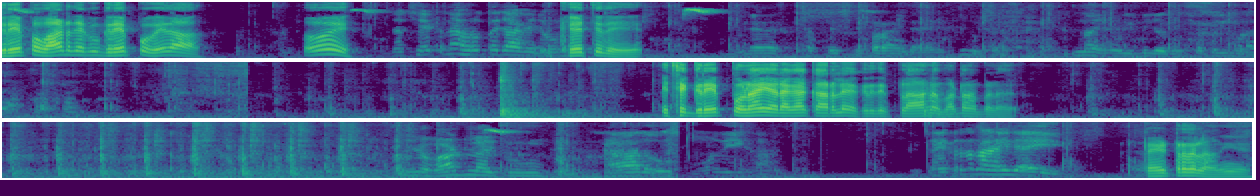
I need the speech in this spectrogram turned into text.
ਗ੍ਰਿਪ ਵੜ ਦੇ ਕੋਈ ਗ੍ਰਿਪ ਹੋਵੇ ਦਾ। ਓਏ। ਜਦ ਛੇਕ ਨਾ ਹਰੁੱਤੇ ਜਾ ਕੇ ਜੋ ਖਿੱਚ ਦੇ। ਨਹੀਂ ਉਹ ਇੱਡੀ ਜਲਦੀ ਬਣਾਇਆ ਇੱਥੇ ਗ੍ਰਿਪ ਹੋਣਾ ਯਾਰ ਅਗਾ ਕਰ ਲਿਆ ਕਰੀ ਤੇ ਪਲਾਸ ਨਾ ਵਟਣਾ ਪੈਣਾ। ਆ ਦੋ ਹੁਣ ਵੇਖ ਆ। ਟਰੈਕਟਰ ਤਾਂ ਲਾਣੀ ਜਾਈ ਟਰੈਕਟਰ ਤੇ ਲਾਣੀ ਹੈ।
